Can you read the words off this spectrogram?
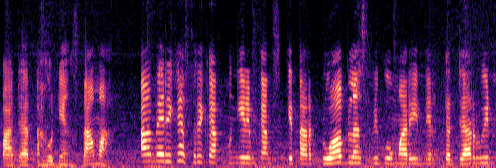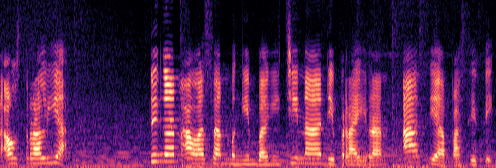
Pada tahun yang sama, Amerika Serikat mengirimkan sekitar 12.000 marinir ke Darwin, Australia dengan alasan mengimbangi Cina di perairan Asia Pasifik.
